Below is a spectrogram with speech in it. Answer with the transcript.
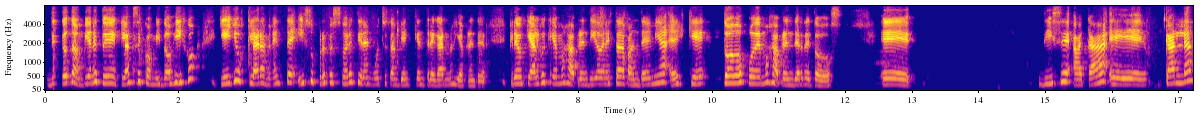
Yo también estoy en clases con mis dos hijos y ellos claramente y sus profesores tienen mucho también que entregarnos y aprender. Creo que algo que hemos aprendido en esta pandemia es que todos podemos aprender de todos. Eh, dice acá, eh, Carla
